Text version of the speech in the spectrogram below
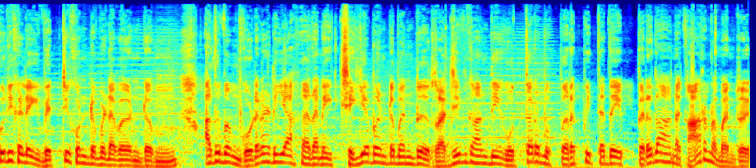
புலிகளை வெற்றி கொண்டு விட வேண்டும் அதுவும் உடனடியாக அதனை செய்ய வேண்டும் என்று ராஜீவ்காந்தி உத்தரவு பிறப்பித்ததே பிரதான காரணம் என்று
